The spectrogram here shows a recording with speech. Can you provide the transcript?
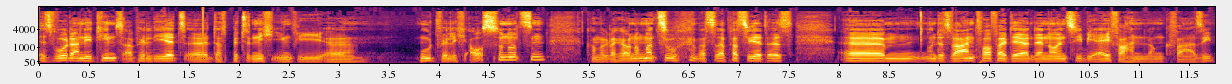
Es wurde an die Teams appelliert, äh, das bitte nicht irgendwie äh, mutwillig auszunutzen. Kommen wir gleich auch nochmal zu, was da passiert ist. Ähm, und es war im Vorfeld der, der neuen CBA-Verhandlungen quasi.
